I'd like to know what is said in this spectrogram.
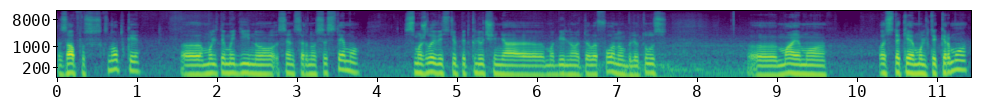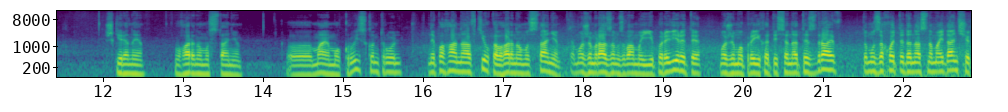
запуск з кнопки, е, мультимедійну сенсорну систему з можливістю підключення е, мобільного телефону, Bluetooth. Маємо ось таке мультикермо шкіряне в гарному стані. Е, Маємо круїз-контроль. Непогана автівка в гарному стані. Можемо разом з вами її перевірити. Можемо приїхатися на тест-драйв. Тому заходьте до нас на майданчик,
